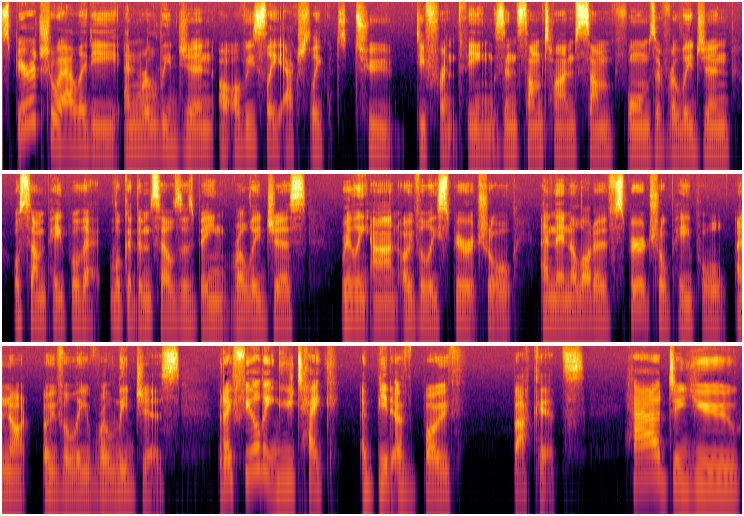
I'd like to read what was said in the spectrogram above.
Spirituality and religion are obviously actually two different things. And sometimes some forms of religion or some people that look at themselves as being religious really aren't overly spiritual. And then a lot of spiritual people are not overly religious. But I feel that you take a bit of both buckets. How do you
